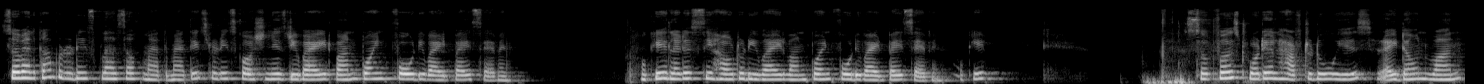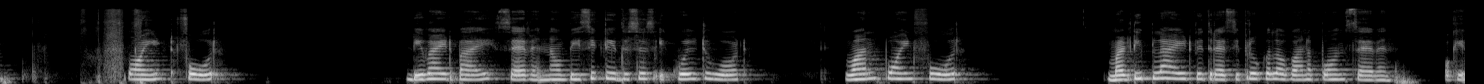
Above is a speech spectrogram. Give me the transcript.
So welcome to today's class of mathematics. Today's question is divide 1.4 divide by 7. Okay, let us see how to divide 1.4 divide by 7. Okay. So first what you'll have to do is write down 1.4 divide by 7. Now basically this is equal to what? 1.4 multiplied with reciprocal of 1 upon 7 okay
